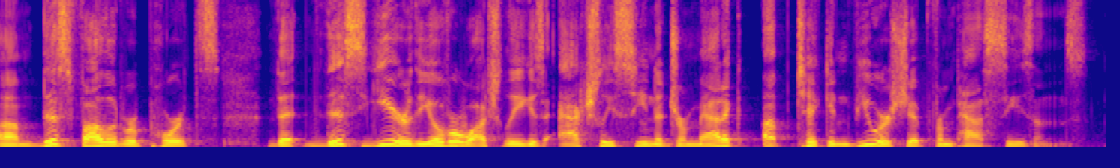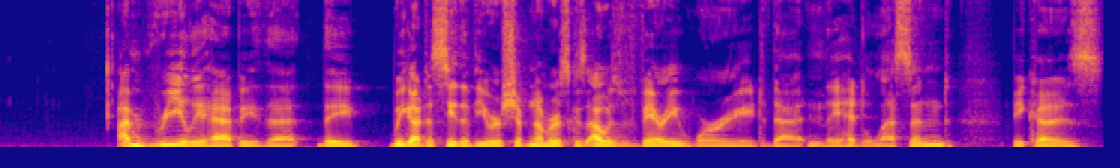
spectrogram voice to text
Um, this followed reports that this year the Overwatch League has actually seen a dramatic uptick in viewership from past seasons. I'm really happy that they we got to see the viewership numbers because I was very worried that Hmm. they had lessened because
